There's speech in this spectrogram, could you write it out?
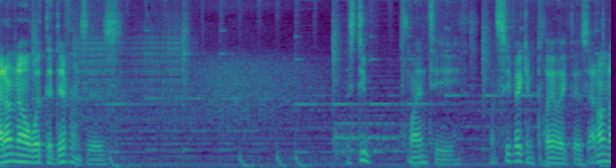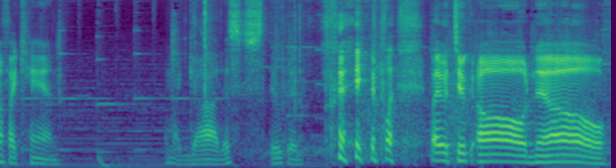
I don't know what the difference is. Let's do plenty. Let's see if I can play like this. I don't know if I can. Oh my god, this is stupid. play, play with two. Oh no.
